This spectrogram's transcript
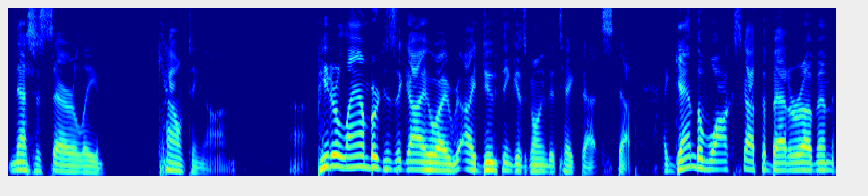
necessarily counting on. Uh, Peter Lambert is a guy who I, I do think is going to take that step. Again, the walks got the better of him.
